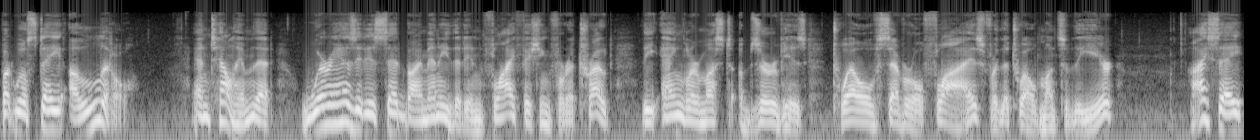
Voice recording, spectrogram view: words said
but will stay a little, and tell him that whereas it is said by many that in fly fishing for a trout the angler must observe his twelve several flies for the twelve months of the year, I say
